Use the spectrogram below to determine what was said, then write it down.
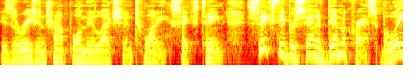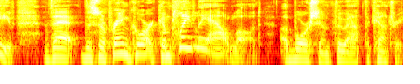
is the reason Trump won the election in 2016. 60% of Democrats believe that the Supreme Court completely outlawed abortion throughout the country.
